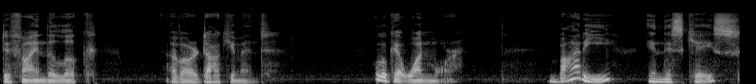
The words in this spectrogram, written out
define the look of our document. We'll look at one more. Body, in this case,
